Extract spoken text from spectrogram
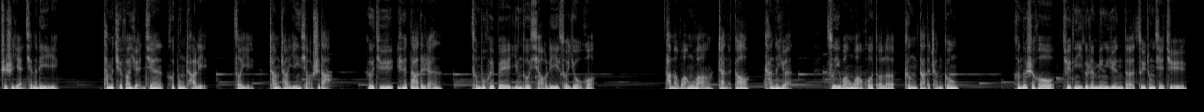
只是眼前的利益，他们缺乏远见和洞察力，所以常常因小失大。格局越大的人，从不会被蝇头小利所诱惑。他们往往站得高，看得远，所以往往获得了更大的成功。很多时候，决定一个人命运的最终结局，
